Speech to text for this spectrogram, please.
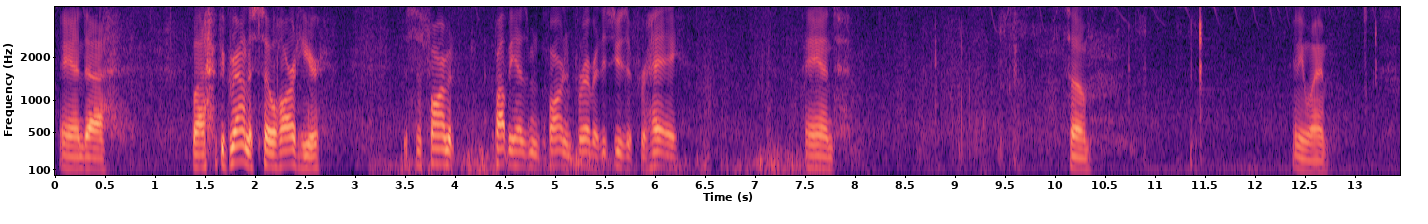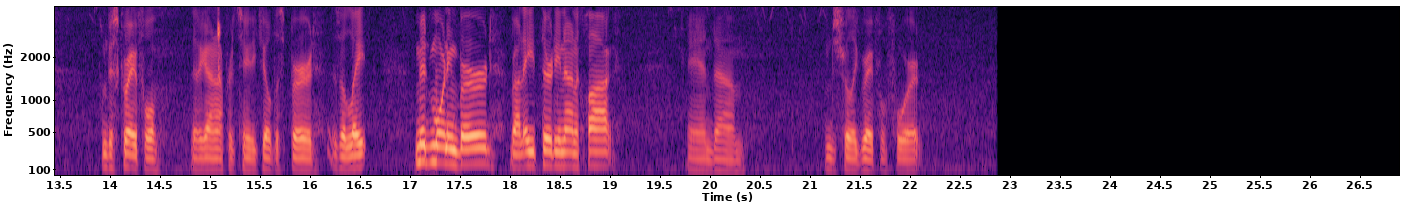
And, uh, but the ground is so hard here. This is a farm, that probably hasn't been farmed in forever. They just use it for hay. And so, anyway, I'm just grateful that I got an opportunity to kill this bird. It was a late, mid-morning bird, about 8.30, 9 o'clock, and um, I'm just really grateful for it.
